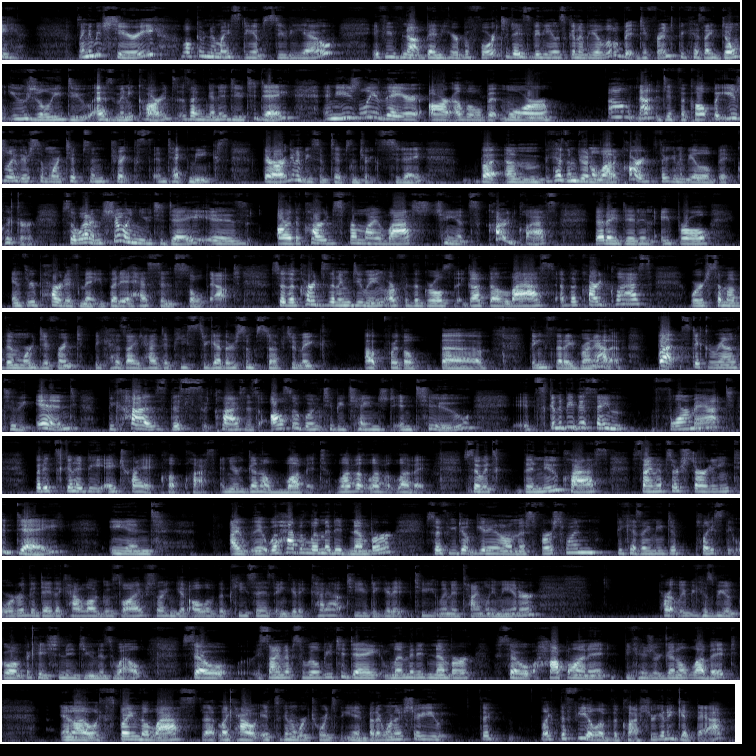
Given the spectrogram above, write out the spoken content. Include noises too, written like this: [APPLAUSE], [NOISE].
Hi, my name is Cheri. Welcome to my stamp studio. If you've not been here before, today's video is gonna be a little bit different because I don't usually do as many cards as I'm gonna do today. And usually they are a little bit more, oh, not difficult, but usually there's some more tips and tricks and techniques. There are gonna be some tips and tricks today, but um, because I'm doing a lot of cards, they're gonna be a little bit quicker. So what I'm showing you today is are the cards from my last chance card class that I did in April and through part of May, but it has since sold out. So the cards that I'm doing are for the girls that got the last of the card class, where some of them were different because I'd had to piece together some stuff to make up for the, the things that I'd run out of. But stick around to the end because this class is also going to be changed into, it's going to be the same format, but it's going to be a Try It Club class and you're going to love it. Love it, love it, love it. So it's the new class. Signups are starting today and I, it will have a limited number. So if you don't get in on this first one, because I need to place the order the day the catalog goes live so I can get all of the pieces and get it cut out to you to get it to you in a timely manner partly because we go on vacation in June as well. So signups will be today, limited number. So hop on it because you're going to love it and I'll explain the last, that like how it's going to work towards the end. But I want to show you the like the feel of the class. You're going to get that.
